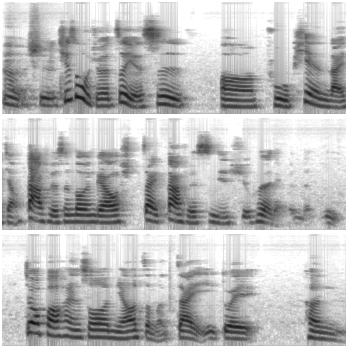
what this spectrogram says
嗯，是。其实我觉得这也是。呃，普遍来讲，大学生都应该要在大学四年学会的两个能力，就包含说你要怎么在一堆很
